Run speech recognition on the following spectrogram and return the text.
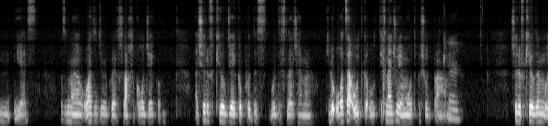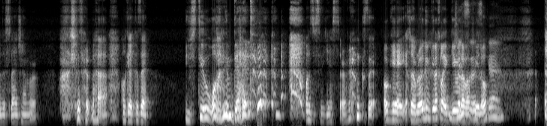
"Mm, yes. אז הוא אומר, what did you regret? עכשיו אח שלו קראו ג'ייקוב. I should have killed Jacob with the, with the sledgehammer. כאילו, הוא רצה, הוא, הוא תכנן שהוא ימות פשוט ב... כן. should have killed him with a sledgehammer. החוקר כזה, you still want him dead? ואז הוא עושה, yes sir. כזה, אוקיי, עכשיו הם לא יודעים כאילו איך להגיב אליו אפילו. כן.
